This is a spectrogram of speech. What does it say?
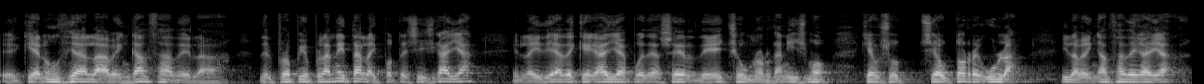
eh, que anuncia la venganza de la, del propio planeta, la hipótesis Gaia, en la idea de que Gaia puede ser de hecho un organismo que se autorregula y la venganza de Gaia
